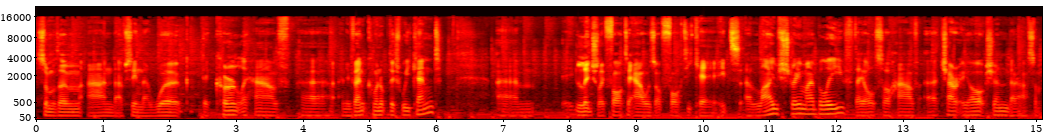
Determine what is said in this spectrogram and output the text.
some of them and I've seen their work. They currently have an event coming up this weekend. Um, literally 40 hours of 40k. It's a live stream, I believe. They also have a charity auction. There are some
